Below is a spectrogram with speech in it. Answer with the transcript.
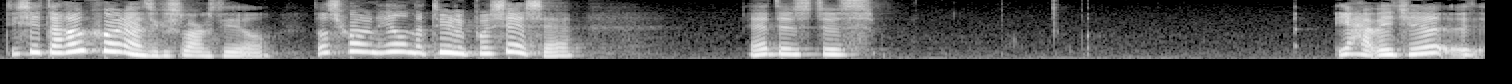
Die zit daar ook gewoon aan zijn geslachtsdeel. Dat is gewoon een heel natuurlijk proces, hè. Dus, dus ja, weet je,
